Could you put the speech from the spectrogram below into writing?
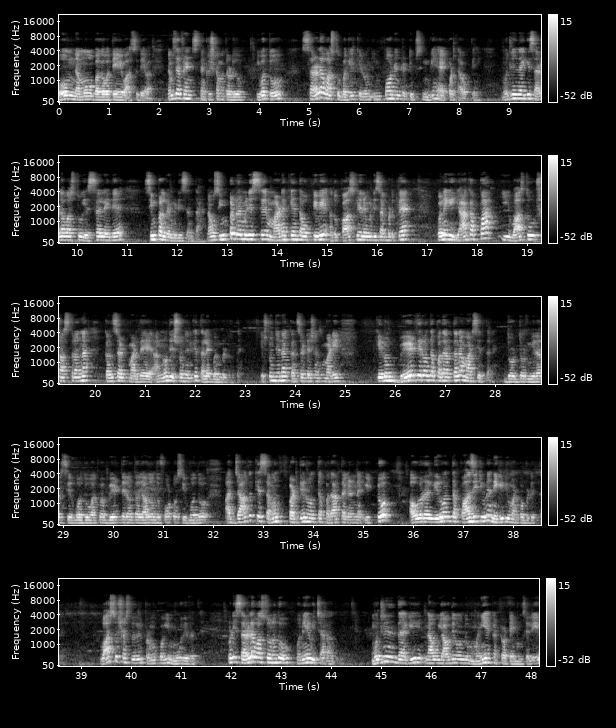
ಓಂ ನಮೋ ಭಗವತೆ ವಾಸುದೇವ. ನಮಸ್ತೆ ಫ್ರೆಂಡ್ಸ್ ನಾನು ಕೃಷ್ಣ ಮಾತಾಡೋದು. ಇವತ್ತು ಸರಳ ವಾಸ್ತು ಬಗ್ಗೆ ಕೆಲವೊಂದು ಇಂಪಾರ್ಟೆಂಟ್ ಟಿಪ್ಸ್ ನಿಮಗೆ ಕೊಡ್ತಾ ಹೋಗ್ತೀನಿ. ಮೊದಲನೇದಾಗಿ ಸರಳ ವಾಸ್ತು ಹೆಸರಲ್ಲೇ ಇದೆ ಸಿಂಪಲ್ ರೆಮಿಡೀಸ್ ಅಂತ. ನಾವು ಸಿಂಪಲ್ ರೆಮಿಡೀಸ್ ಮಾಡೋಕ್ಕೆ ಅಂತ ಹೋಗ್ತೀವಿ, ಅದು ಕಾಸ್ಟ್ಲಿ ರೆಮಿಡೀಸ್ ಆಗಿಬಿಡುತ್ತೆ. ಕೊನೆಗೆ ಯಾಕಪ್ಪ ಈ ವಾಸ್ತುಶಾಸ್ತ್ರನ ಕನ್ಸಲ್ಟ್ ಮಾಡಿದೆ ಅನ್ನೋದು ಎಷ್ಟೊಂದು ಜನಕ್ಕೆ ತಲೆಗೆ ಬಂದ್ಬಿಟ್ಟಿರುತ್ತೆ ಎಷ್ಟೊಂದು ಜನ ಕನ್ಸಲ್ಟೇಷನ್ಸ್ ಮಾಡಿ, ಕೆಲವೊಂದು ಬೇಡದಿರುವಂಥ ಪದಾರ್ಥನ ಮಾಡಿಸಿರ್ತಾರೆ. ದೊಡ್ಡ ದೊಡ್ಡ ಮಿರರ್ಸ್ ಇರ್ಬೋದು ಅಥವಾ ಬೇಡದಿರುವಂಥ ಯಾವುದೋ ಒಂದು ಫೋಟೋಸ್ ಇರ್ಬೋದು, ಆ ಜಾಗಕ್ಕೆ ಸಂಬಂಧಪಡ್ದಿರುವಂಥ ಪದಾರ್ಥಗಳನ್ನ ಇಟ್ಟು ಅವರಲ್ಲಿರುವಂಥ ಪಾಸಿಟಿವ್ನ ನೆಗೆಟಿವ್ ಮಾಡ್ಕೊಂಡ್ಬಿಟ್ಟಿರ್ತಾರೆ. ವಾಸ್ತುಶಾಸ್ತ್ರದಲ್ಲಿ ಪ್ರಮುಖವಾಗಿ ಮೂರಿರುತ್ತೆ. ನೋಡಿ, ಸರಳ ವಾಸ್ತು ಅನ್ನೋದು ಕೊನೆಯ ವಿಚಾರ ಅದು. ಮೊದಲನೇದಾಗಿ ನಾವು ಯಾವುದೇ ಒಂದು ಮನೆಯ ಕಟ್ಟೋ ಟೈಮಿಂಗ್ಸಲ್ಲಿ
